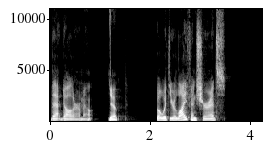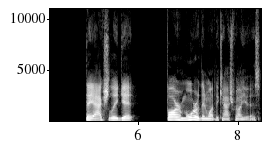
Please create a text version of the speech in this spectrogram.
that dollar amount. Yep. But with your life insurance, they actually get far more than what the cash value is.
